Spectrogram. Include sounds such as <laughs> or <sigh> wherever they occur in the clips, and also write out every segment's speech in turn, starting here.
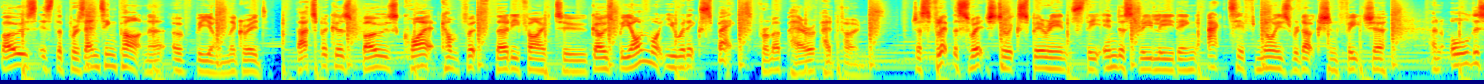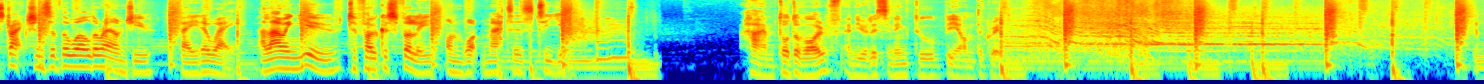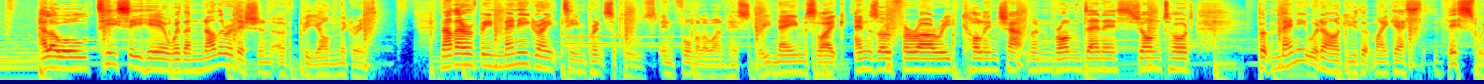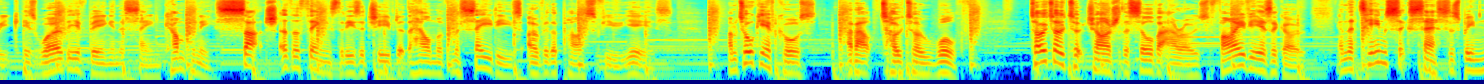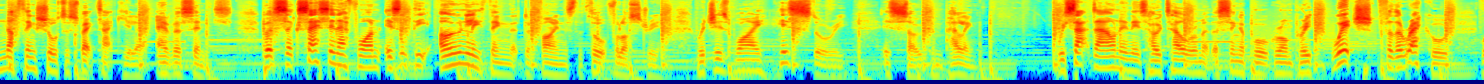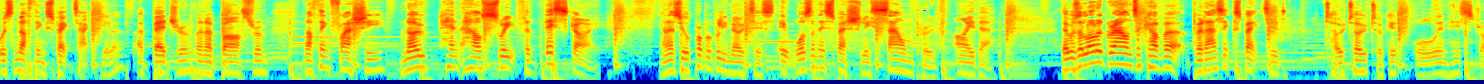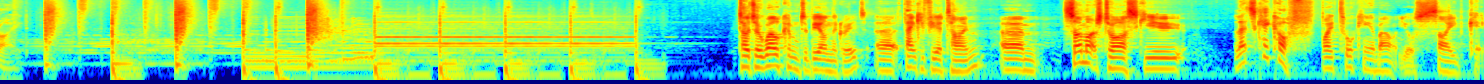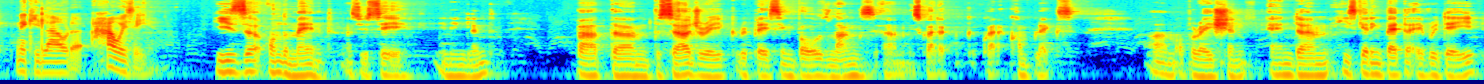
Bose is the presenting partner of Beyond the Grid. That's because Bose Quiet Comfort 35.2 goes beyond what you would expect from a pair of headphones. Just flip the switch to experience the industry leading active noise reduction feature, and all distractions of the world around you fade away, allowing you to focus fully on what matters to you. Hi, I'm Toto Wolff, and you're listening to Beyond the Grid. Hello, all. TC here with another edition of Beyond the Grid. Now, there have been many great team principals in Formula One history, names like Enzo Ferrari, Colin Chapman, Ron Dennis, Jean Todt, but many would argue that my guest this week is worthy of being in the same company. Such are the things that he's achieved at the helm of Mercedes over the past few years. I'm talking, of course, about Toto Wolff. Toto took charge of the Silver Arrows five years ago, and the team's success has been nothing short of spectacular ever since. But success in F1 isn't the only thing that defines the thoughtful Austrian, which is why his story is so compelling. We sat down in his hotel room at the Singapore Grand Prix, which, for the record, was nothing spectacular a bedroom and a bathroom, nothing flashy, no penthouse suite for this guy. And as you'll probably notice, it wasn't especially soundproof either. There was a lot of ground to cover, but as expected, Toto took it all in his stride. Toto, welcome to Beyond the Grid. Uh, thank you for your time. Um, so much to ask you. Let's kick off by talking about your sidekick, Niki Lauda. How is he? He's uh, on the mend, as you say in England. But um, the surgery replacing both lungs um, is quite a quite a complex um, operation, and um, he's getting better every day.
